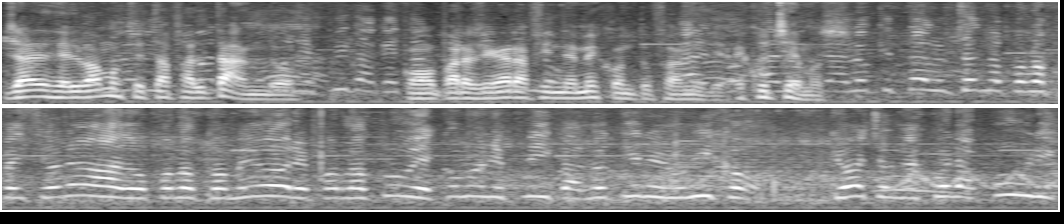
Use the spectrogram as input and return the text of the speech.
ya desde el vamos te está faltando, como para llegar a fin de mes con tu familia. Escuchemos. Los que están luchando por los pensionados, por los comedores, por los clubes, ¿cómo le explican? ¿No tienen un hijo que vaya a una escuela pública?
